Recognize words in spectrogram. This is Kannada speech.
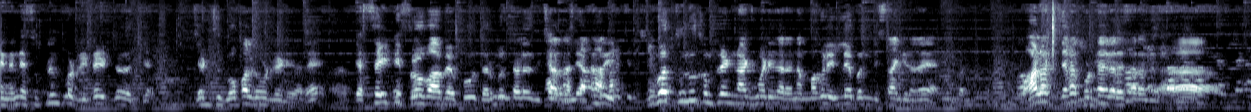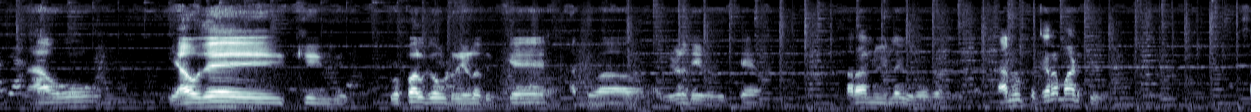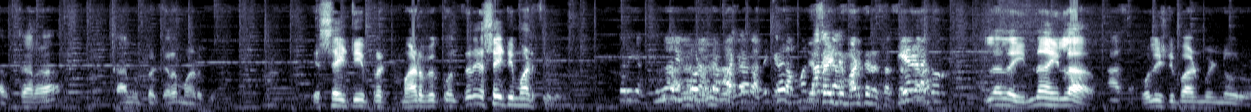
ನಿನ್ನೆ Supreme Court retired judge Gopal Gowd ಹೇಳಿದ್ದಾರೆ. ಎಸ್ ಐ ಟಿ ಪ್ರೋಬ್ ಆಗಬೇಕು ಧರ್ಮಸ್ಥಳದ ವಿಚಾರದಲ್ಲಿ. ಯಾಕಂದ್ರೆ ಇವತ್ತೂ ಕಂಪ್ಲೇಂಟ್ ಲಾಂಚ್ ಮಾಡಿದ್ದಾರೆ. ನಮ್ಮ ಮಗಳು ಇಲ್ಲೇ ಬಂದು ಮಿಸ್ ಆಗಿದ್ದಾರೆ. ಬಹಳಷ್ಟು ಜನ ಕೊಡ್ತಾ ಇದ್ದಾರೆ ಸರ್ ನಾವು ಯಾವುದೇ ಕಿ- ಗೋಪಾಲ್ ಗೌಡ್ರು ಹೇಳೋದಕ್ಕೆ ಅಥವಾ ಹೇಳದೇ ಇರೋದಕ್ಕೆ ಪರಾನೂ ಇಲ್ಲ ವಿರೋಧ ಕಾನೂನು ಪ್ರಕಾರ ಮಾಡ್ತೀವಿ. ಸರ್ಕಾರ ಕಾನೂನು ಪ್ರಕಾರ ಮಾಡಬೇಕು. ಎಸ್ ಐ ಟಿ ಪ್ರ ಮಾಡಬೇಕು ಅಂತಂದ್ರೆ ಎಸ್ ಐ ಟಿ ಮಾಡ್ತೀವಿ? ಇಲ್ಲ ಇಲ್ಲ ಇನ್ನ ಇಲ್ಲ. ಪೊಲೀಸ್ ಡಿಪಾರ್ಟ್ಮೆಂಟ್ನವರು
